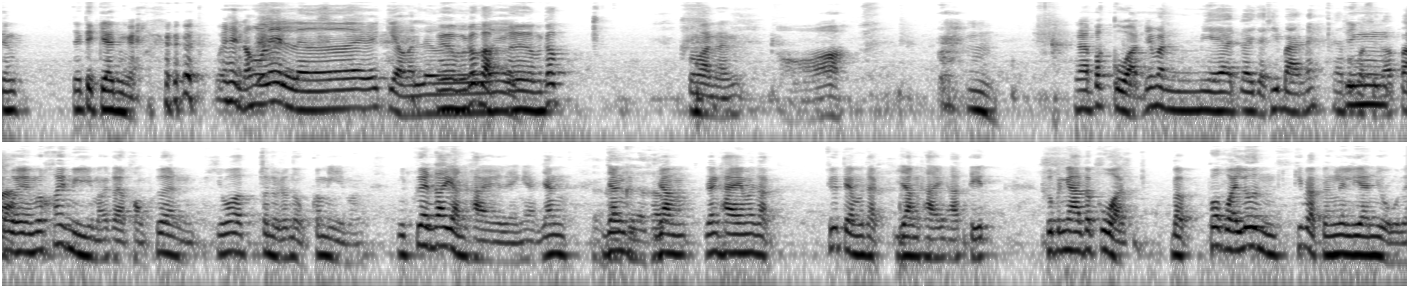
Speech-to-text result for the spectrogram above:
ยังยังติดเกมอยู่ไงไม่เห็นต้องเล่นเลยไม่เกี่ยวกันเลยเออมันก็แบบเออมันก็ประมาณนั้นอ๋ออืม งานประกวดนี่มันมีอะไรจะอธิบายไหมงานจปริระงกวดศิลปะตัวเองไม่ค่อยมีมั้งแต่ของเพื่อนคิดว่าสนุกสนุกก็มีมั้งมีเพื่อนได้ยังไทยอะไรเงี้ยยังYoung คืออะไรครับ Young Young Thai มาจากชื่อเต็มมาจาก Young Thai Artist คือเป็นงานประกวดแบบพวกวัยรุ่นที่แบบยังเรียนเรียนอยู่อะไร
